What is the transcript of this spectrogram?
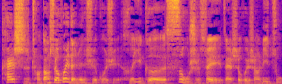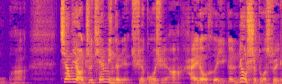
开始闯荡社会的人学国学，和一个四五十岁在社会上立足啊。将要知天命的人学国学啊，还有和一个六十多岁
